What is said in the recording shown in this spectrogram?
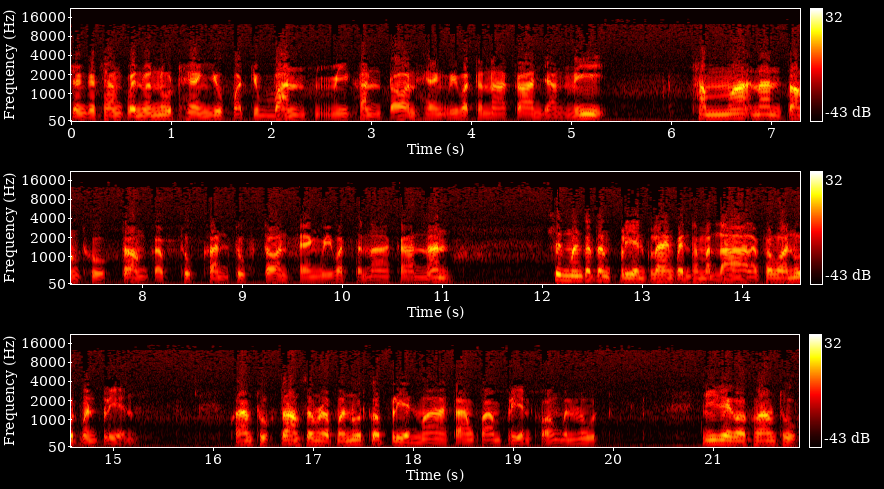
จนกระทั่งเป็นมนุษย์แห่งยุคปัจจุบันมีขั้นตอนแห่งวิวัฒนาการอย่างนี้ ธรรมะนั่นต้องถูกต้องกับทุกขั้นทุกตอนแห่งวิวัฒนาการนั้น ซึ่งมันก็ต้องเปลี่ยนแปลงเป็นธรรมดาแหละเพราะมนุษย์มันเปลี่ยน ความถูกต้องสำหรับมนุษย์ก็เปลี่ยนมาตามความเปลี่ยนของมนุษย์ นี่เรียกว่าความถูก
